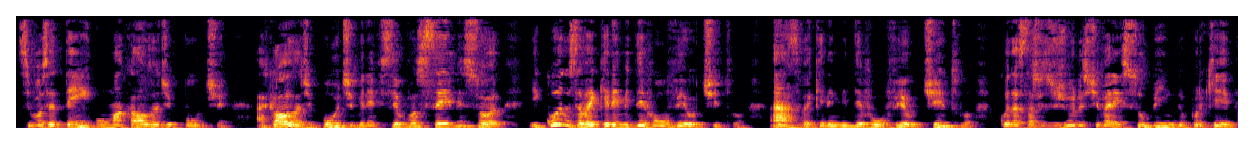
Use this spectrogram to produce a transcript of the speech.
Se você tem uma cláusula de put, a cláusula de put beneficia você, emissor. E quando você vai querer me devolver o título? Ah, você vai querer me devolver o título quando as taxas de juros estiverem subindo. Por quê?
